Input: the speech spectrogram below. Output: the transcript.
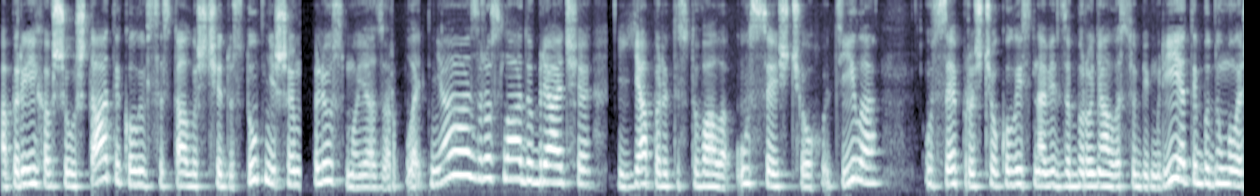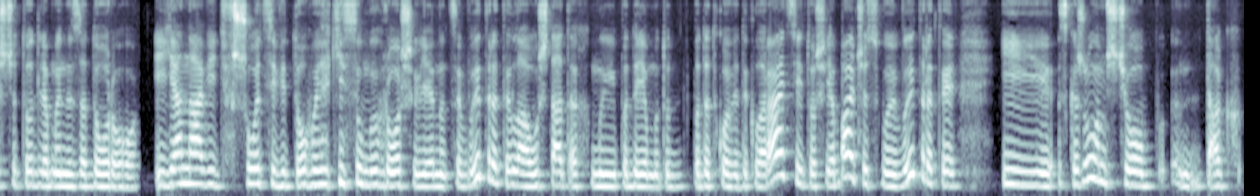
А переїхавши у Штати, коли все стало ще доступнішим, плюс моя зарплатня зросла добряче, я перетестувала усе, що хотіла. Усе, про що колись навіть забороняла собі мріяти, бо думала, що то для мене задорого. І я навіть в шоці від того, які суми грошей я на це витратила. У Штатах ми подаємо тут податкові декларації, тож я бачу свої витрати і скажу вам, щоб так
